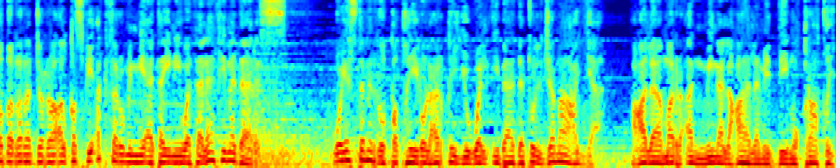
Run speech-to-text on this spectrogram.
تضررت جراء القصف أكثر من 203 مدارس. ويستمر التطهير العرقي والإبادة الجماعية على مرأى من العالم الديمقراطي.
